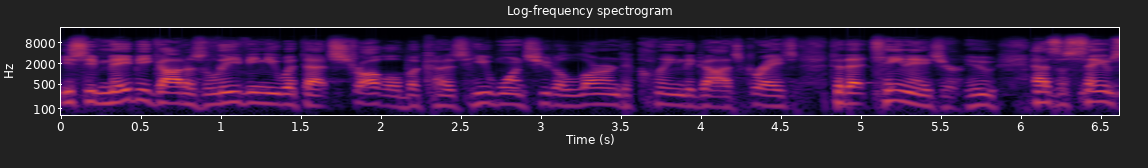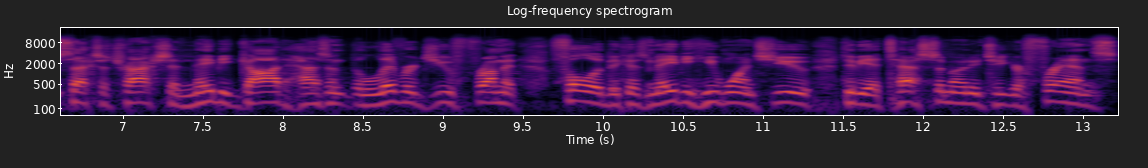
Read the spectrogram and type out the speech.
You see, maybe God is leaving you with that struggle because He wants you to learn to cling to God's grace. To that teenager who has a same sex attraction, maybe God hasn't delivered you from it fully because maybe He wants you to be a testimony to your friends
